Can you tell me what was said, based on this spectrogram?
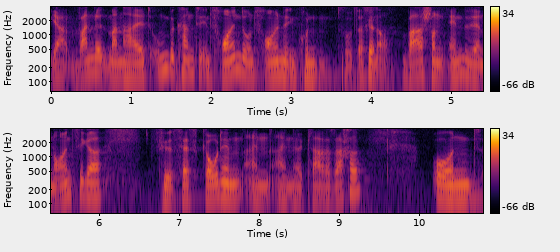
ja, wandelt man halt Unbekannte in Freunde und Freunde in Kunden. So, das genau. war schon Ende der 90er für Seth Godin ein, eine klare Sache. Und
